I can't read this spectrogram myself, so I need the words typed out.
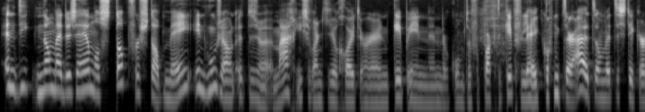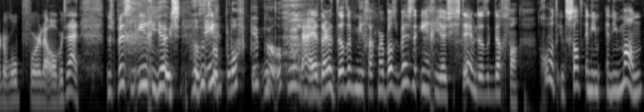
En die nam mij dus helemaal stap voor stap mee in hoe zo'n... Het is magisch, want je gooit er een kip in... en er komt een verpakte kipfilet komt eruit... dan met de sticker erop voor de Albert Heijn. Dus best een ingenieus... Was het in- plofkippen? Of? nou ja, daar, dat heb ik niet gevraagd. Maar het was best een ingenieus systeem. Dat ik dacht van, goh, wat interessant. En die, en die man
